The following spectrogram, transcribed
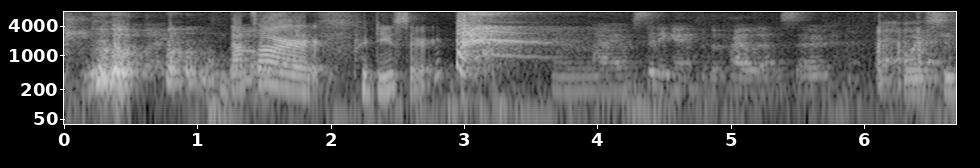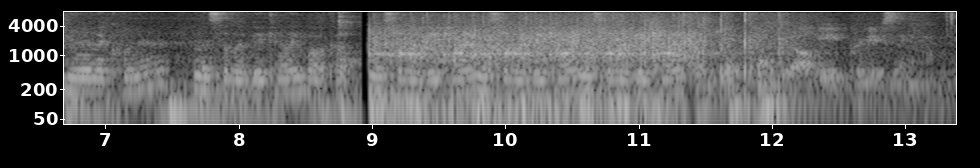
like, That's our producer. I am sitting in for the pilot episode. That voice you hear in the corner, Miss Olivia Kelly, welcome. Miss Olivia Kelly, Miss Olivia Kelly, Miss Olivia Kelly, thank you. Thank you. I'll be producing.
